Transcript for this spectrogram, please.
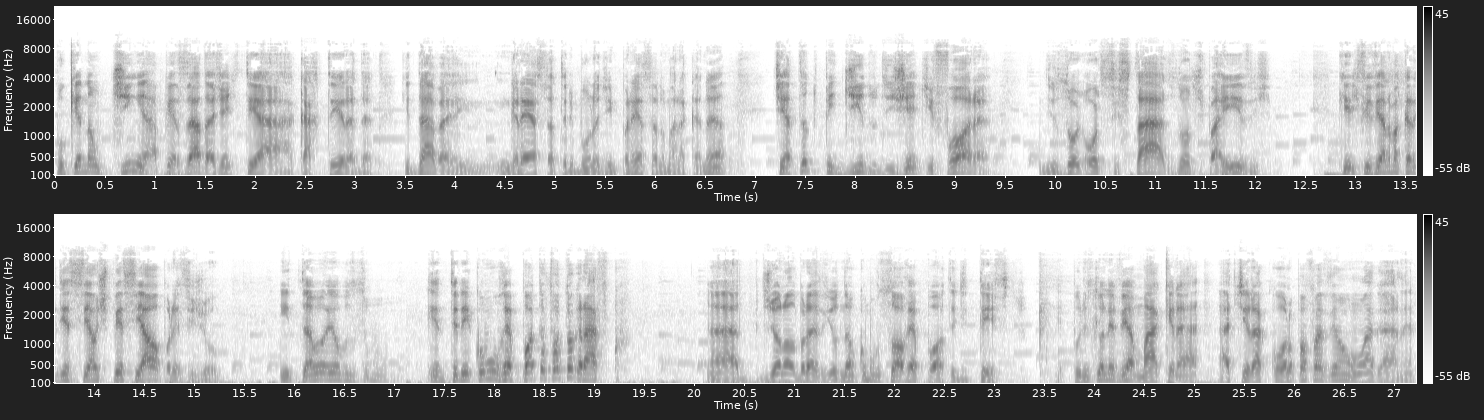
porque não tinha, apesar da gente ter a carteira da- que dava ingresso à tribuna de imprensa no Maracanã, tinha tanto pedido de gente de fora, ou- outros estados, outros países, que eles fizeram uma credencial especial para esse jogo. Então eu entrei como repórter fotográfico ah, do Jornal do Brasil, não como só repórter de texto. É Por isso que eu levei a máquina a tirar cola para fazer um H, né?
